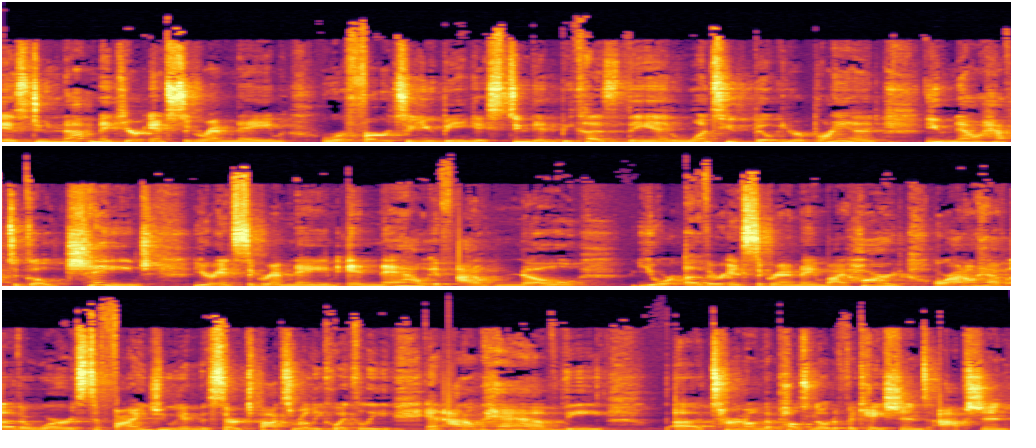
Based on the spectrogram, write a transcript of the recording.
is do not make your Instagram name refer to you being a student because then once you've built your brand, you now have to go change your Instagram name. And now, if I don't know, your other Instagram name by heart, or I don't have other words to find you in the search box really quickly, and I don't have the uh, turn on the post notifications option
